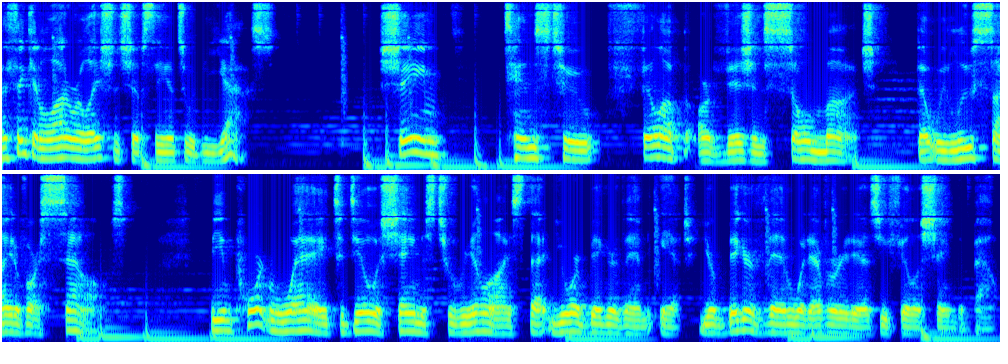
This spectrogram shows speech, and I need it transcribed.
I think in a lot of relationships, the answer would be yes. Shame tends to fill up our vision so much that we lose sight of ourselves. The important way to deal with shame is to realize that you're bigger than it. You're bigger than whatever it is you feel ashamed about.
